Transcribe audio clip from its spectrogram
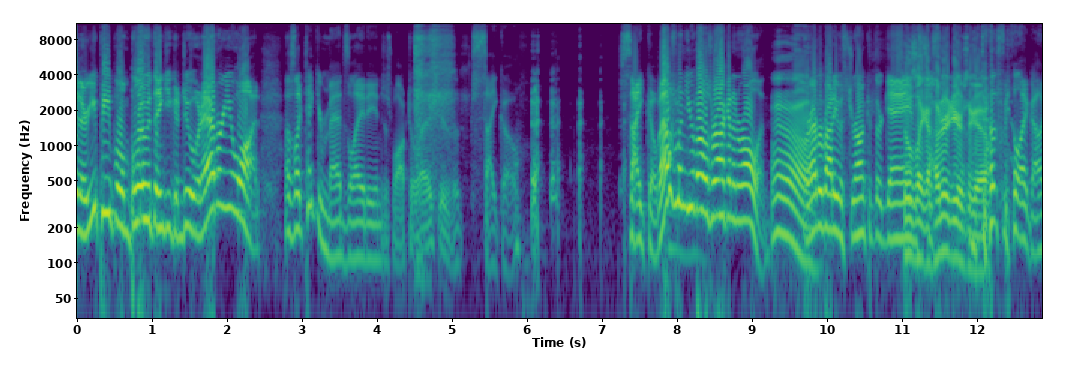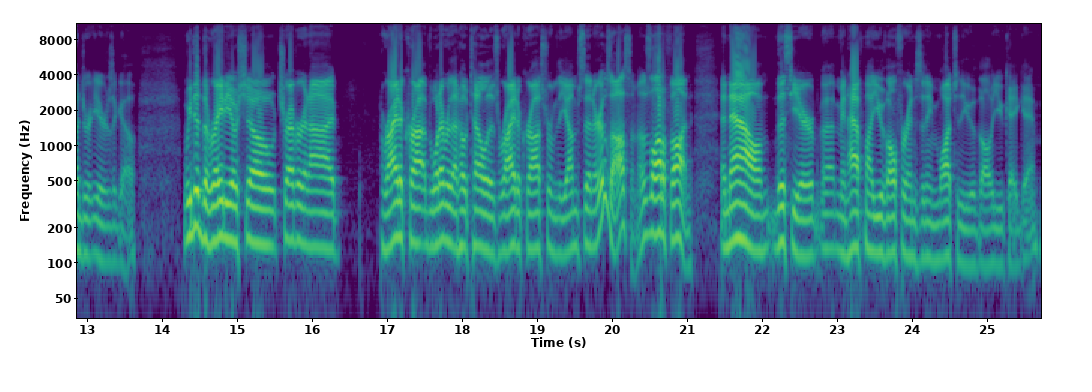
either. You people in blue think you can do whatever you want." I was like, "Take your meds, lady," and just walked away. She was a psycho. Psycho. That was when U of L was rocking and rolling. Oh. Where everybody was drunk at their games. Oh. Feels like Just- 100 years ago. It does feel like 100 years ago. We did the radio show, Trevor and I, right across, whatever that hotel is, right across from the Yum Center. It was awesome. It was a lot of fun. And now, this year, I mean, half my U of L friends didn't even watch the U of L UK game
